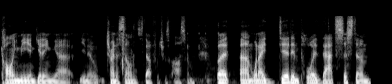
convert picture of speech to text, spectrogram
calling me and getting, uh, you know, trying to sell them stuff, which was awesome. But, um, when I did employ that system,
